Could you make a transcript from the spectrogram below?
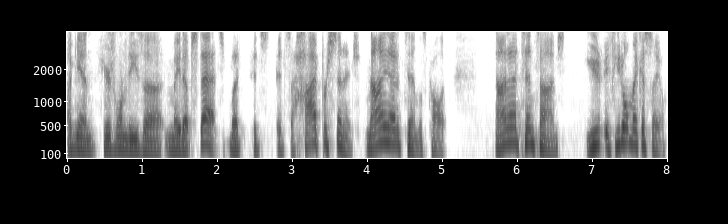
Again, here's one of these uh, made up stats, but it's it's a high percentage. Nine out of ten, let's call it. Nine out of ten times, you if you don't make a sale,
